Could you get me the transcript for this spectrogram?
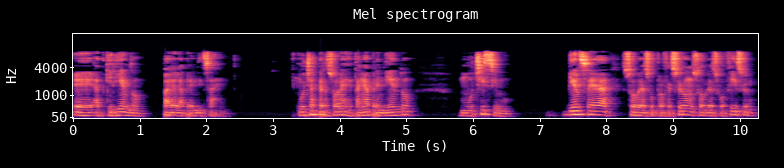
eh, adquiriendo para el aprendizaje. Muchas personas están aprendiendo muchísimo, bien sea sobre su profesión, sobre su oficio,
